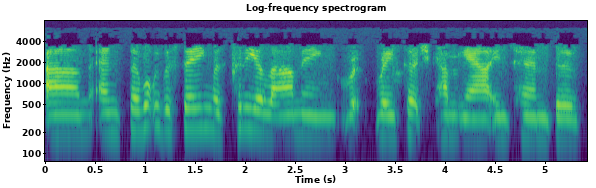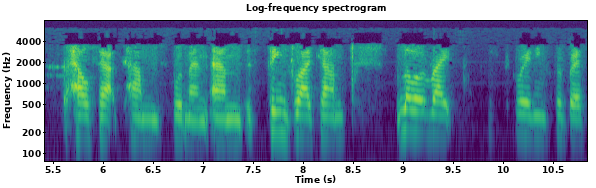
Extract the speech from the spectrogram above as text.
Um, and so what we were seeing was pretty alarming re- research coming out in terms of health outcomes for women. Um, things like um, lower rates of screening for breast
